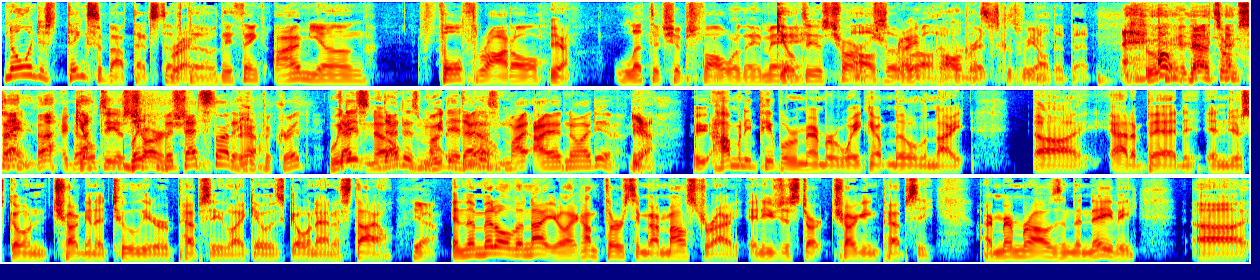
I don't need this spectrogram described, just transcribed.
no one just thinks about that stuff Right. though. They think I'm young, full throttle. Yeah. Let the chips fall where they may. Guilty as charged. Also, right? we're all hypocrites us. because we all did that. Oh, that's what I'm saying. Guilty as but, charged. but that's not a Yeah. hypocrite. We That's- didn't know. That is my. We didn't that know. is my. I had no idea. Yeah. How many people remember waking up middle of the night uh, out of bed and just going chugging a two liter of Pepsi like it was going out of style? Yeah. In the middle of the night, you're like, I'm thirsty, my mouth's dry, and you just start chugging Pepsi. I remember I was in the Navy. Uh,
